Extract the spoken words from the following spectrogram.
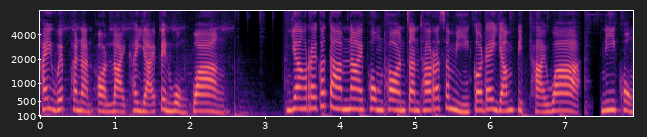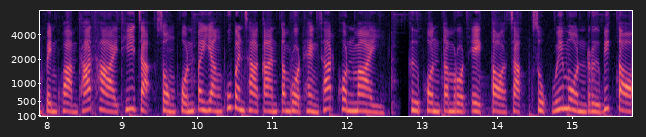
ให้เว็บพนันออนไลน์ขยายเป็นวงกว้าง อย่างไรก็ตามนายพงธรจันทรศมีก็ได้ย้ำปิดท้ายว่า นี่คงเป็นความท้าทายที่จะส่งผลไปยังผู้บัญชาการตำรวจแห่งชาติคนใหม่ คือพลตำรวจเอกต่อศักดิ์สุขวิมลหรือบิ๊กต่อ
